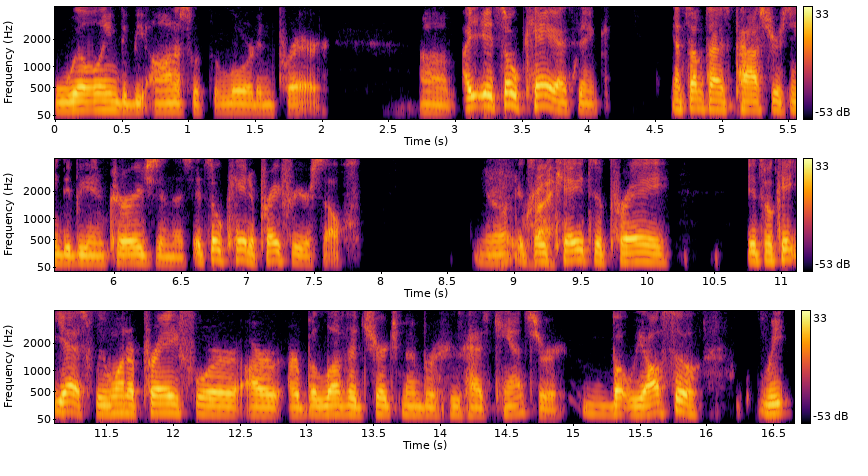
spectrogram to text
willing to be honest with the Lord in prayer. Um, I, it's okay, I think, and sometimes pastors need to be encouraged in this. It's okay to pray for yourself. You know, it's right. okay to pray it's okay. Yes, we want to pray for our, our beloved church member who has cancer, but we also we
